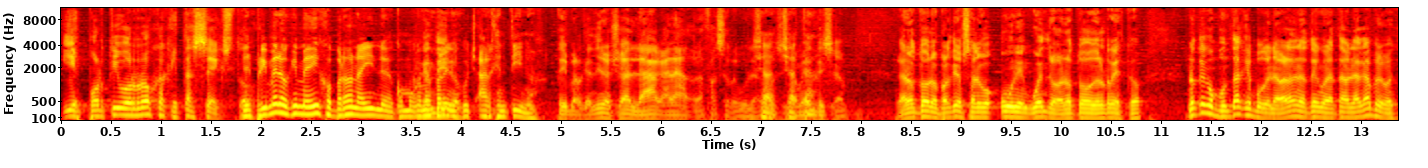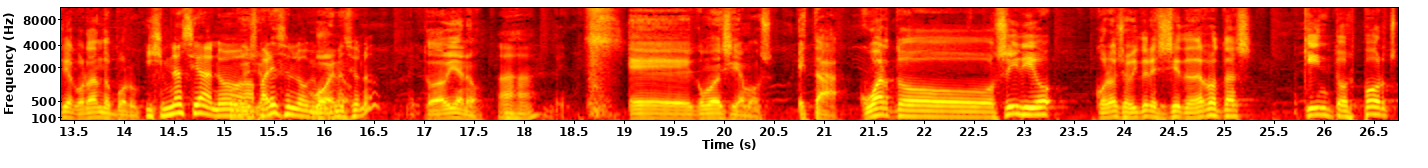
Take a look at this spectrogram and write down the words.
Y Sportivo Rojas, que está sexto. El primero que me dijo, perdón, ahí como que me perdí, escucha, argentino. Sí, Argentino ya la ha ganado la fase regular. Ya, ya, Ganó todos los partidos, salvo un encuentro, ganó todo el resto. No tengo puntaje porque la verdad no tengo la tabla acá, pero me estoy acordando por. ¿Y gimnasia no aparece en lo que mencionó? Todavía no. Ajá. Eh, como decíamos, está cuarto Sirio, con ocho victorias y siete derrotas. Quinto Sports,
